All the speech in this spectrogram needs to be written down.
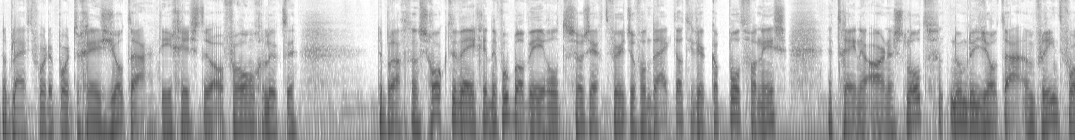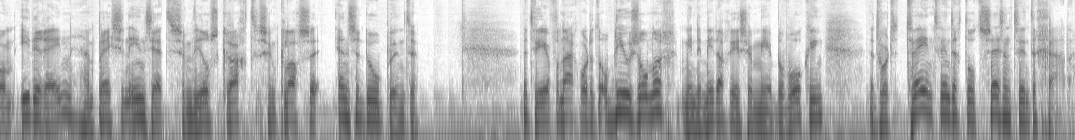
Dat blijft voor de Portugees Jota, die gisteren verongelukte. Er bracht een schok teweeg in de voetbalwereld. Zo zegt Virgil van Dijk dat hij er kapot van is. De trainer Arne Slot noemde Jota een vriend voor iedereen. en prees zijn inzet, zijn wilskracht, zijn klasse en zijn doelpunten. Het weer. Vandaag wordt het opnieuw zonnig. In de middag is er meer bewolking. Het wordt 22 tot 26 graden.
